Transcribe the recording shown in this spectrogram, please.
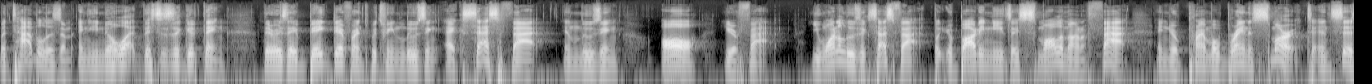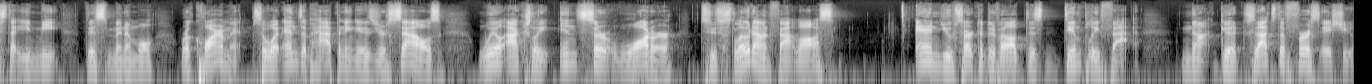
metabolism. And you know what? This is a good thing. There is a big difference between losing excess fat and losing all your fat. You want to lose excess fat, but your body needs a small amount of fat, and your primal brain is smart to insist that you meet this minimal requirement. So, what ends up happening is your cells will actually insert water to slow down fat loss, and you start to develop this dimply fat. Not good. So, that's the first issue.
